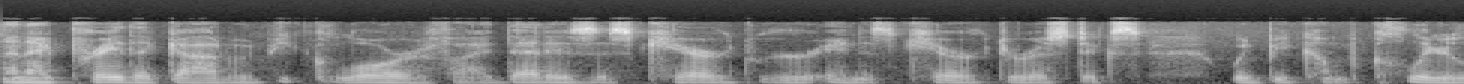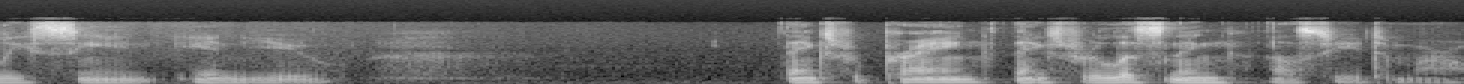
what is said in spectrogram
And I pray that God would be glorified. That is, his character and his characteristics would become clearly seen in you. Thanks for praying. Thanks for listening. I'll see you tomorrow.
